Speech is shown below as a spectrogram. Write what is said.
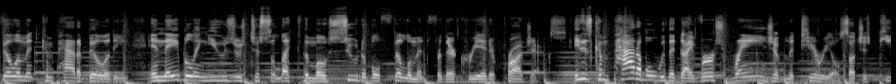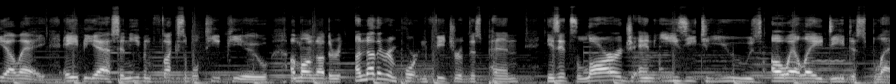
filament compatibility, enabling users to select the most suitable filament for their creative projects. It is compatible with a diverse range of materials such as PLA, ABS, and even flexible TPU, among other. Another important feature of this pen is its large and easy to use OLED display.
